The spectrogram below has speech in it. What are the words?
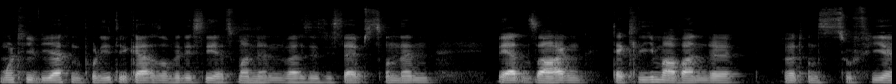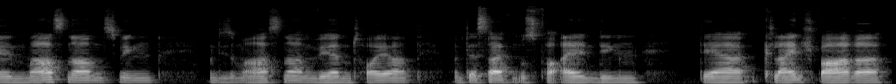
motivierten Politiker, so will ich sie jetzt mal nennen, weil sie sich selbst so nennen, werden sagen, der Klimawandel wird uns zu vielen Maßnahmen zwingen und diese Maßnahmen werden teuer und deshalb muss vor allen Dingen der Kleinsparer,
